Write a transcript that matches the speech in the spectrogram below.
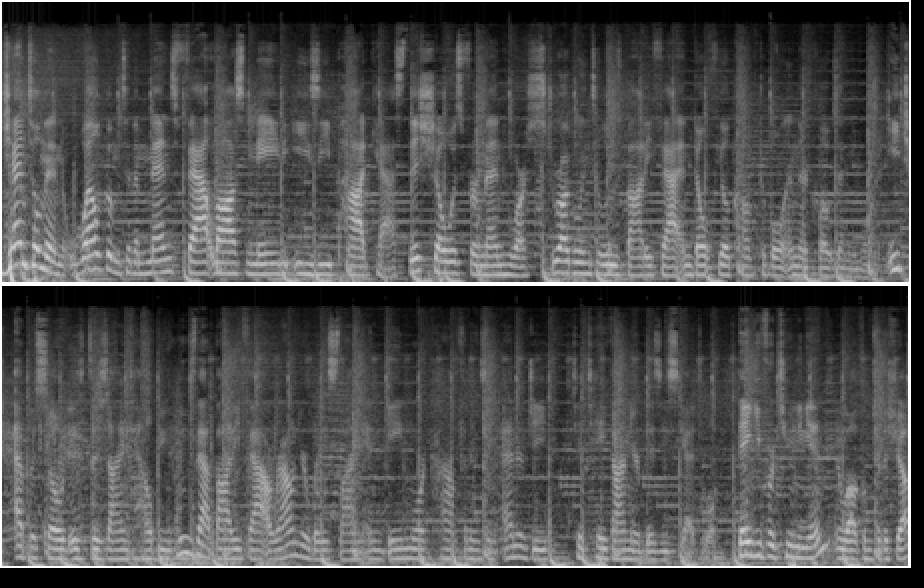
Gentlemen, welcome to the Men's Fat Loss Made Easy podcast. This show is for men who are struggling to lose body fat and don't feel comfortable in their clothes anymore. Each episode is designed to help you lose that body fat around your waistline and gain more confidence and energy to take on your busy schedule. Thank you for tuning in and welcome to the show.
